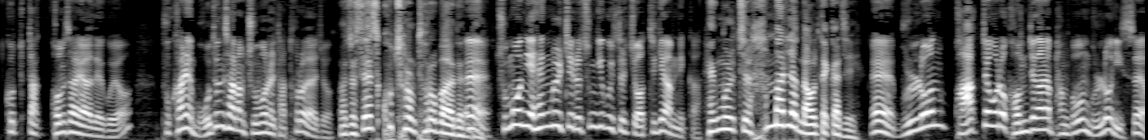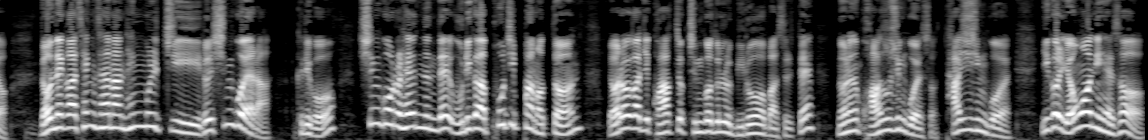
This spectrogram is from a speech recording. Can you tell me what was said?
그것도 다 검사해야 되고요. 북한의 모든 사람 주머니를 다 털어야죠. 맞아, 세스코처럼 털어봐야 된다. 네, 주머니에 핵물질을 숨기고 있을지 어떻게 합니까? 핵물질 한 마리라도 나올 때까지. 예, 물론 과학적으로 검증하는 방법은 물론 있어요. 너네가 생산한 핵물질을 신고해라. 그리고 신고를 했는데 우리가 포집한 어떤 여러 가지 과학적 증거들로 미루어 봤을 때 너네는 과소 신고했어. 다시 신고해. 이걸 영원히 해서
